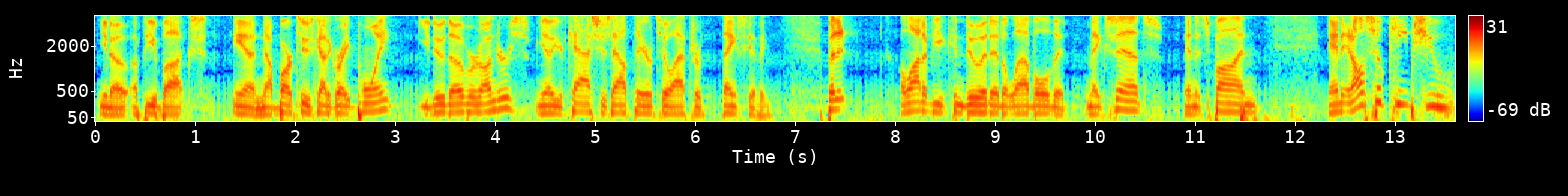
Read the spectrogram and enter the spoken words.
you know, a few bucks in. Now, Bartoo's got a great point. You do the over unders, you know, your cash is out there till after Thanksgiving. But it, a lot of you can do it at a level that makes sense and it's fun, and it also keeps you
